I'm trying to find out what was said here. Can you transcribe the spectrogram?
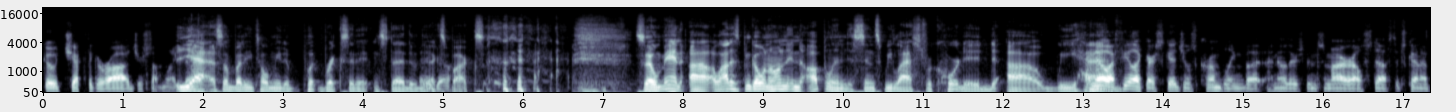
"Go check the garage" or something like that. Yeah, somebody told me to put bricks in it instead of the There go. Xbox. so, man, uh, a lot has been going on in Upland since we last recorded. Uh, we have. I know. I feel like our schedule's crumbling, but I know there's been some IRL stuff that's kind of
